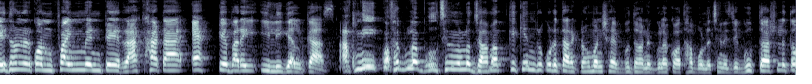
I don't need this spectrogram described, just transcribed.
এই ধরনের কনফাইনমেন্টে রাখাটা একেবারে ইলিগাল কাজ। আপনি কথাগুলো বলছিলেন হলো জামাতকে কেন্দ্র করে তারেক রহমান সাহেব বোধহয় অনেকগুলো কথা বলেছেন যে গুপ্ত আসলে তো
